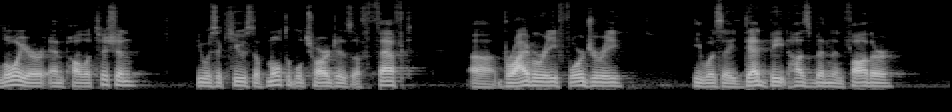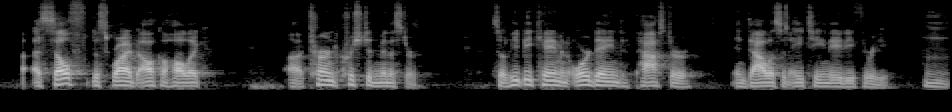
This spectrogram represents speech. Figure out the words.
lawyer and politician. He was accused of multiple charges of theft, uh, bribery, forgery. He was a deadbeat husband and father, a self described alcoholic uh, turned Christian minister. So he became an ordained pastor in Dallas in 1883. Hmm.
